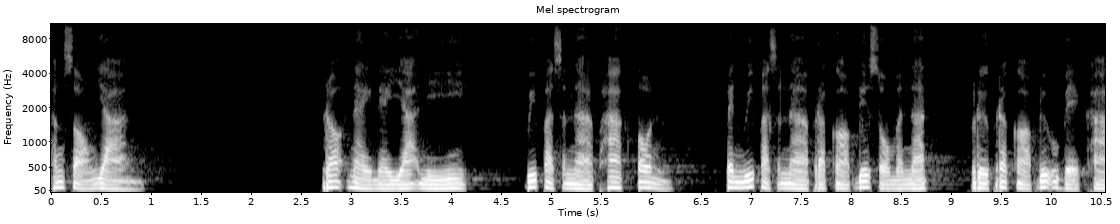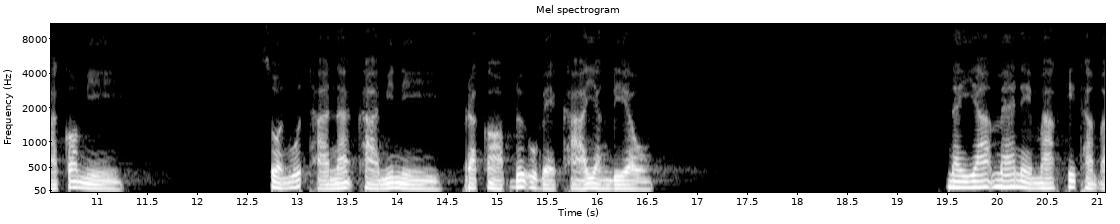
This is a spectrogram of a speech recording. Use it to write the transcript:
ทั้งสองอย่าง เพราะในในยะนี้ วิปัสนาภาคต้น เป็นวิปัสนาประกอบด้วยโสมนัสหรือประกอบด้วยอุเบกขาก็มี ส่วนวุฒานะคามินีประกอบด้วยอุเบกขาอย่างเดียว ในยะแม้ในมรรคที่ทำอ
